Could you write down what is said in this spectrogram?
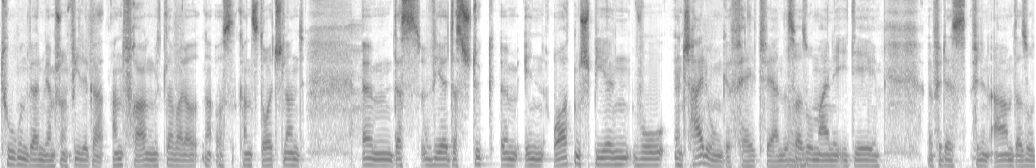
touren werden, wir haben schon viele Anfragen mittlerweile aus ganz Deutschland, ähm, dass wir das Stück ähm, in Orten spielen, wo Entscheidungen gefällt werden. Das mhm. war so meine Idee äh, für, das, für den Abend, also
